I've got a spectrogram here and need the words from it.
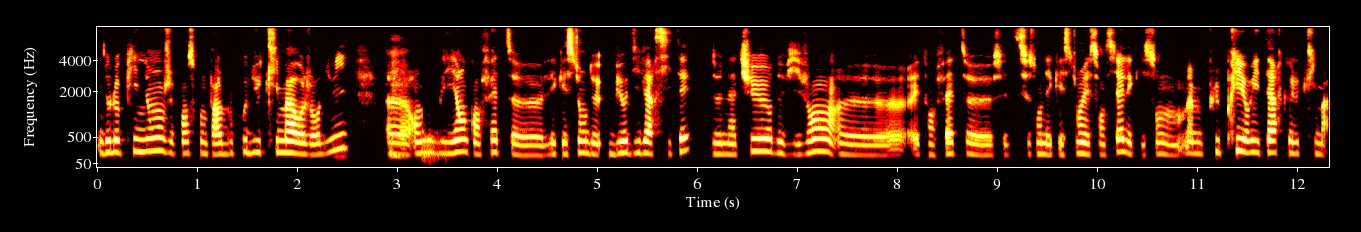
de l'opinion, je pense qu'on parle beaucoup du climat aujourd'hui, heu, Mmh. en oubliant qu'en fait, heu, les questions de biodiversité, de nature, de vivant, est en fait, ce sont des questions essentielles et qui sont même plus prioritaires que le climat.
